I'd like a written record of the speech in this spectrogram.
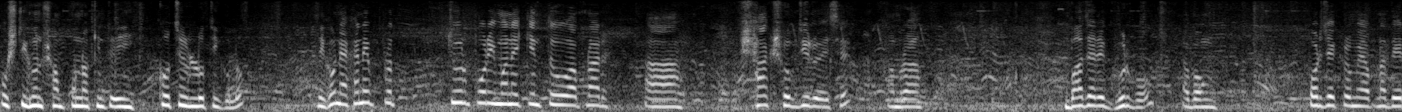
পুষ্টিগুণ সম্পন্ন কিন্তু এই কচুর লতিগুলো। দেখুন এখানে প্রচুর পরিমাণে কিন্তু আপনার শাক সবজি রয়েছে। আমরা বাজারে ঘুরব এবং পর্যায়ক্রমে আপনাদের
